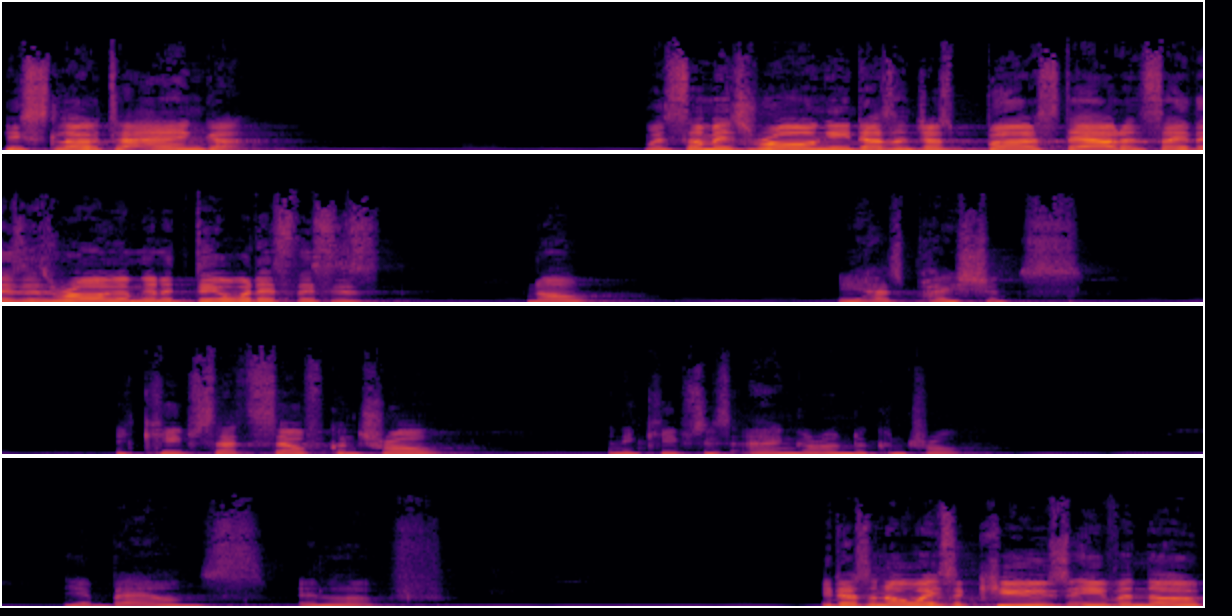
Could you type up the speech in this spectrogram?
He's slow to anger. When something's wrong, He doesn't just burst out and say, This is wrong, I'm going to deal with this. This is. No. He has patience. He keeps that self control and He keeps His anger under control. He abounds in love. He doesn't always accuse, even though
